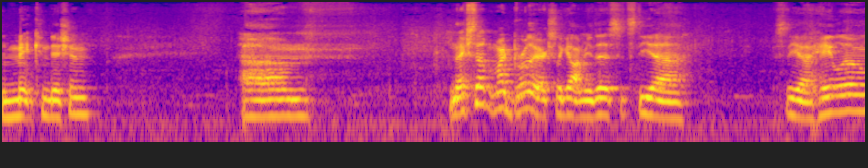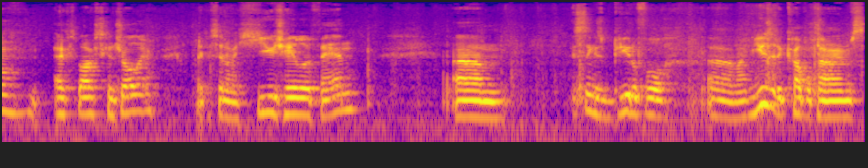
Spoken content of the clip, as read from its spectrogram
in mint condition. Um, next up, my brother actually got me this. It's the uh, it's the uh, Halo Xbox controller. Like I said, I'm a huge Halo fan. Um, this thing is beautiful. Um, I've used it a couple times.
